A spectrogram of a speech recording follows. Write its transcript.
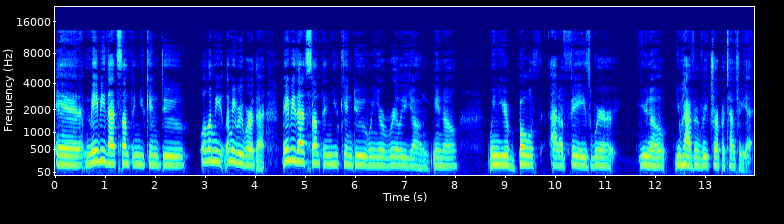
And maybe that's something you can do. Well, let me, let me reword that. Maybe that's something you can do when you're really young, you know, when you're both at a phase where you know, you haven't reached your potential yet.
